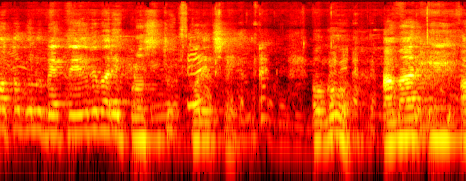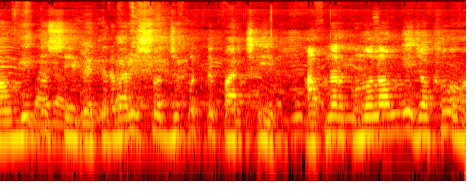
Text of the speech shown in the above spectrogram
কতগুলো বেতের বাড়ি প্রস্তুত করেছে। আমার এই অঙ্গে তো সেই বেতের বাড়ি সহ্য করতে পারছি। আপনার কোমল অঙ্গে যখন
